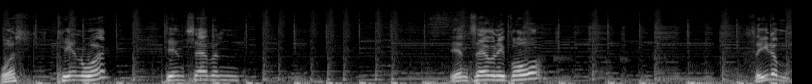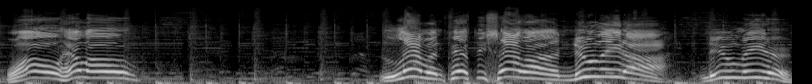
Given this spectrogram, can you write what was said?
What's 10 what? 10 7 1074? See them? Whoa, hello. 1157, new leader. New leader.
